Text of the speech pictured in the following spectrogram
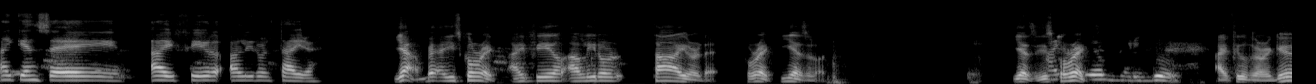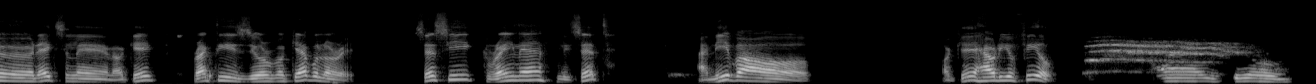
I can say I feel a little tired. Yeah, but it's correct. I feel a little tired. Correct. Yes, Lord. Yes, it's I correct. feel very good. I feel very good. Excellent. Okay. Practice your vocabulary. Ceci, Reina, Lisette, Aníbal. Okay, how do you feel? I feel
